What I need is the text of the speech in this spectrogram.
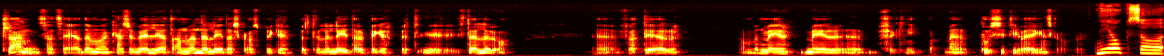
klang så att säga, där man kanske väljer att använda ledarskapsbegreppet eller ledarbegreppet istället då. För att det är ja, mer, mer förknippat med positiva egenskaper. Ni har också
